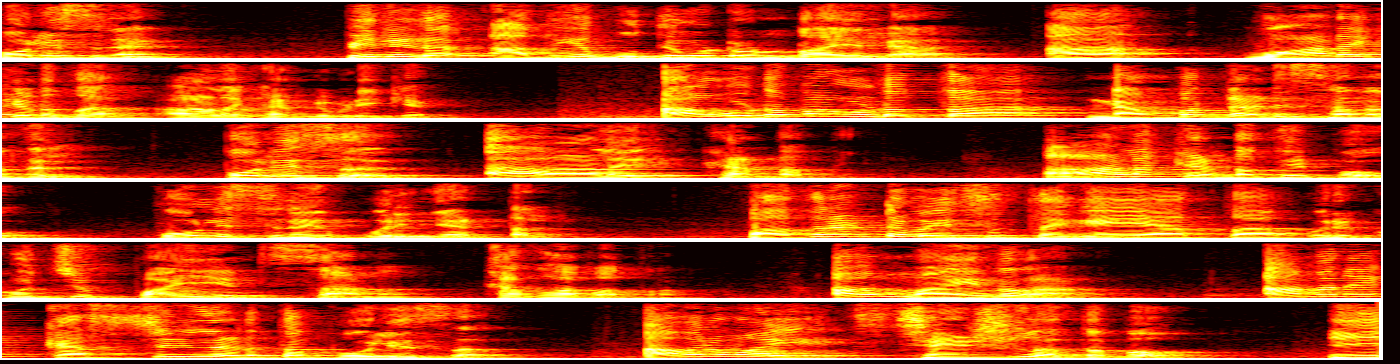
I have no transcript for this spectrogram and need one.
പോലീസിന് പിന്നീട് അധികം ബുദ്ധിമുട്ടുണ്ടായില്ല. ആ വാടകയ്ക്കെടുത്ത ആളെ കണ്ടുപിടിക്കാൻ. ആ ഉടമ കൊടുത്ത നമ്പറിന്റെ അടിസ്ഥാനത്തിൽ പോലീസ് ആ ആളെ കണ്ടെത്തി. ആളെ കണ്ടെത്തിയപ്പോൾ പോലീസിന് ഒരു ഞെട്ടൽ. പതിനെട്ട് വയസ്സ് തികയാത്ത ഒരു കൊച്ചു പയ്യൻസ് ആണ് കഥാപാത്രം. അവൻ മൈനറാണ്. അവനെ കസ്റ്റഡിയിലെടുത്ത പോലീസ് അവനുമായി സ്റ്റേഷനിലെത്തപ്പോൾ ഈ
